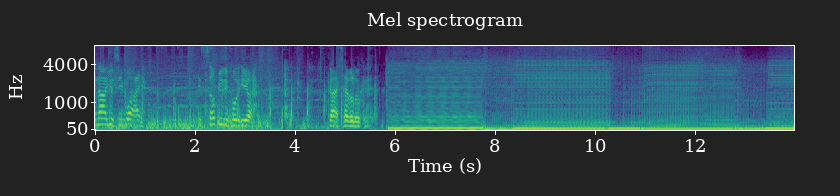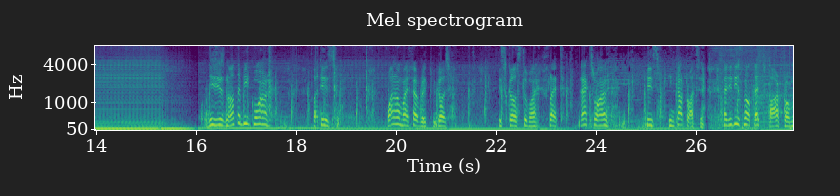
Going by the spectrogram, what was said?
And now you see why. It's so beautiful here. Guys have a look. This is not a big one but it's one of my favorite because it's close to my flat. Next one is in Karlsplatz and it is not that far from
